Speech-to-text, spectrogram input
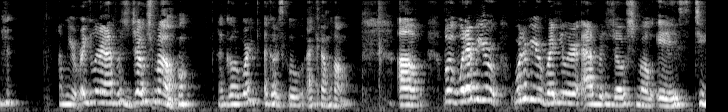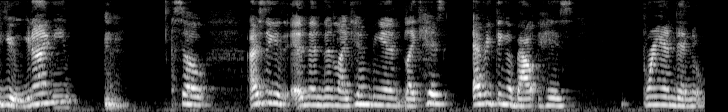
I'm your regular average Joe Schmo. I go to work, I go to school, I come home. Um, but whatever your whatever your regular average Joe Schmo is to you, you know what I mean? so I just think, and then then like him being like his everything about his brand and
